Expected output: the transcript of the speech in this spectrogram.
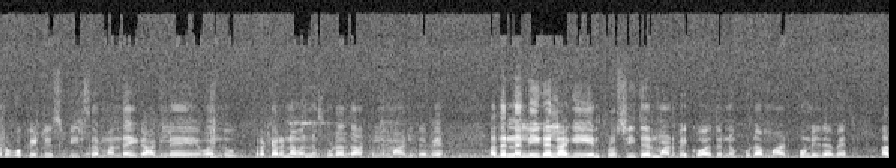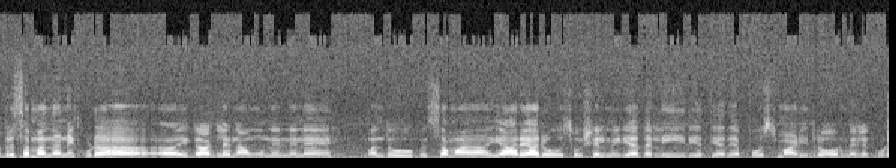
ಪ್ರೊವೊಕೇಟಿವ್ ಸ್ಪೀಚ್ ಸಂಬಂಧ ಈಗಾಗಲೇ ಒಂದು ಪ್ರಕರಣವನ್ನು ಕೂಡ ದಾಖಲು ಮಾಡಿದ್ದೇವೆ. ಅದನ್ನು ಲೀಗಲ್ ಆಗಿ ಏನು ಪ್ರೊಸೀಜರ್ ಮಾಡಬೇಕು ಅದನ್ನು ಕೂಡ ಮಾಡ್ಕೊಂಡಿದ್ದೇವೆ. ಅದ್ರ ಸಂಬಂಧನೇ ಕೂಡ ಈಗಾಗಲೇ ನಾವು ನಿನ್ನೆನೇ ಒಂದು ಸಮ, ಯಾರ್ಯಾರು ಸೋಷಿಯಲ್ ಮೀಡಿಯಾದಲ್ಲಿ ಈ ರೀತಿಯಾದ ಪೋಸ್ಟ್ ಮಾಡಿದ್ರು ಅವ್ರ ಮೇಲೆ ಕೂಡ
